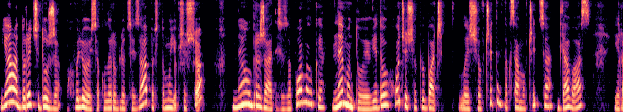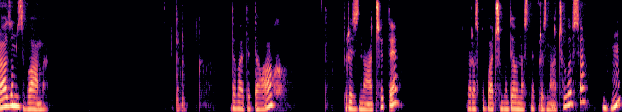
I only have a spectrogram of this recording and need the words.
Я, до речі, дуже хвилююся, коли роблю цей запис, тому, якщо що, не ображайтеся за помилки, не монтую відео. Хочу, щоб ви бачили, що вчитель так само вчиться для вас і разом з вами. Давайте дах, призначити. Зараз побачимо, де у нас не призначилося. Угу.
